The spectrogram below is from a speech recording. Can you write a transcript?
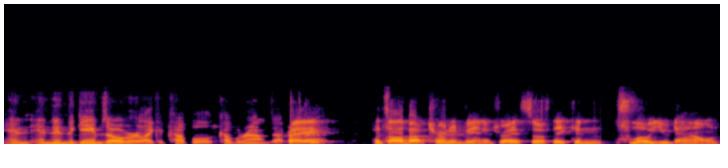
and and then the game's over like a couple couple rounds after right? that. It's all about turn advantage, right? So if they can slow you down,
